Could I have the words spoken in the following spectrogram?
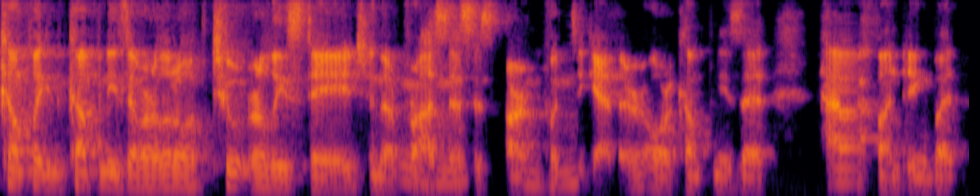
company companies that were a little too early stage and their mm-hmm. processes aren't mm-hmm. put together, or companies that have funding but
